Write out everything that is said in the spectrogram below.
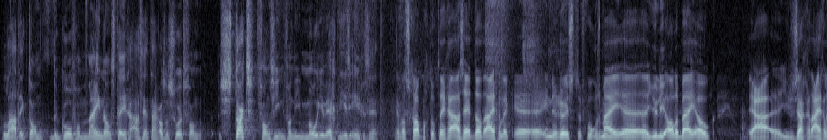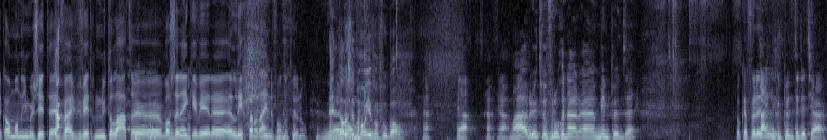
laat ik dan de goal van Mijnans tegen AZ daar als een soort van start van zien. Van die mooie weg die is ingezet. Het was grappig toch tegen AZ dat eigenlijk eh, eh, in de rust, volgens mij eh, jullie allebei ook, ja, eh, jullie zagen het eigenlijk allemaal niet meer zitten. Ja. En 45 minuten later eh, was er in één keer weer eh, licht aan het einde van de tunnel. En dat is het mooie van voetbal. Ja, ja, ja. Maar Ruud, we vroegen naar eh, minpunten. Hè? Ook even de- Pijnlijke punten dit jaar.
